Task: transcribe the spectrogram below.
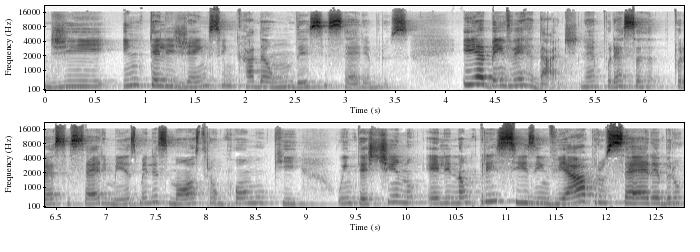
de inteligência em cada um desses cérebros. E é bem verdade, né? Por essa, por essa série mesmo, eles mostram como que o intestino ele não precisa enviar para o cérebro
